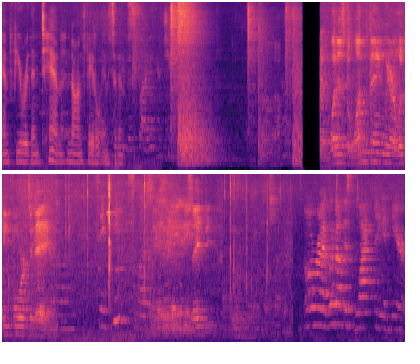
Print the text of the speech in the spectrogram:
and fewer than 10 non fatal incidents. What is the one thing we are looking for today? Safety. Safety. Safety. All right, what about this black thing in here?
